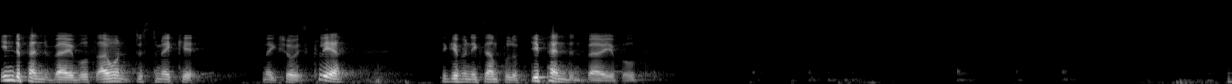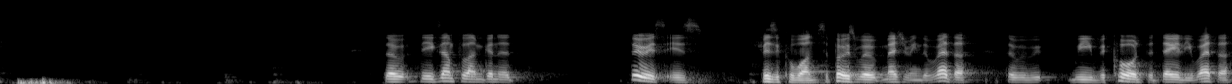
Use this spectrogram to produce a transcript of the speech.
independent variables. I want just to make it, make sure it's clear, to give an example of dependent variables. So the example I'm going to do is, is a physical one. Suppose we're measuring the weather, so we, we record the daily weather.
